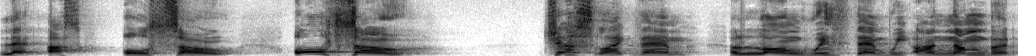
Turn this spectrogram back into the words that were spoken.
let us also, also, just like them, along with them. We are numbered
